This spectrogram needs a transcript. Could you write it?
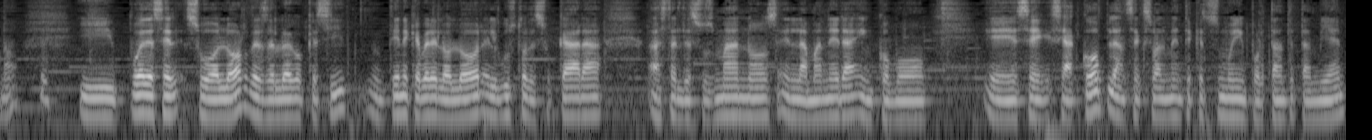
¿no? Y puede ser su olor, desde luego que sí, tiene que ver el olor, el gusto de su cara, hasta el de sus manos, en la manera en cómo eh, se, se acoplan sexualmente, que eso es muy importante también.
